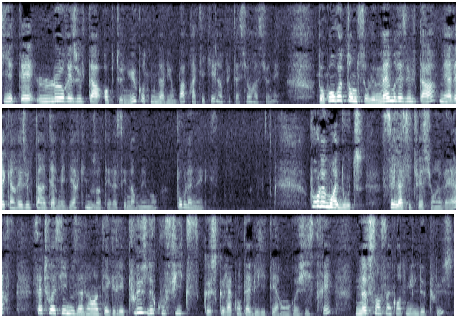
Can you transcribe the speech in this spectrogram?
qui était le résultat obtenu quand nous n'avions pas pratiqué l'imputation rationnelle. Donc on retombe sur le même résultat, mais avec un résultat intermédiaire qui nous intéresse énormément pour l'analyse. Pour le mois d'août, c'est la situation inverse. Cette fois-ci, nous avons intégré plus de coûts fixes que ce que la comptabilité a enregistré, 950 000 de plus.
